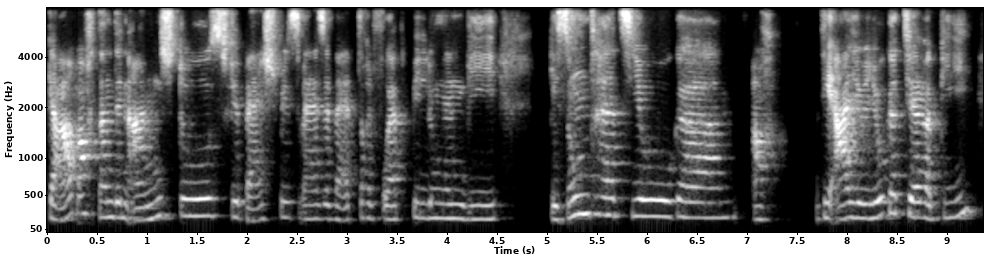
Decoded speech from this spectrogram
gab auch dann den Anstoß für beispielsweise weitere Fortbildungen wie Gesundheits-Yoga, auch die Ayo-Yoga-Therapie.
